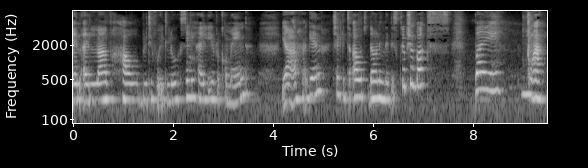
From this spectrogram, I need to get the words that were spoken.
and i love how beautiful it looks. Really highly recommend. Yeah again check it out down in the description box. Bye. Mwah.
